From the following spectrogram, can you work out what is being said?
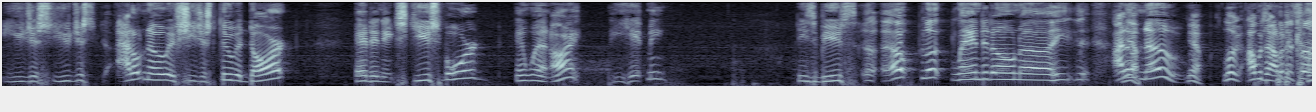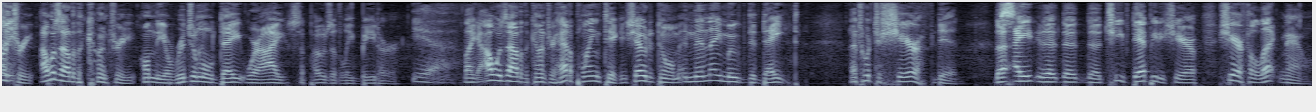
you just, you just, I don't know if she just threw a dart at an excuse board and went, all right, he hit me. He's abused. Uh, oh, look, landed on, uh, he, I don't Yeah. know. Yeah. Look, I was out But of the like- country. I was out of the country on the original date where I supposedly beat her. Yeah. Like I was out of the country, had a plane ticket, showed it to him, and then they moved the date. That's what the sheriff did. The eight, the, the, the chief deputy sheriff, sheriff elect now.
